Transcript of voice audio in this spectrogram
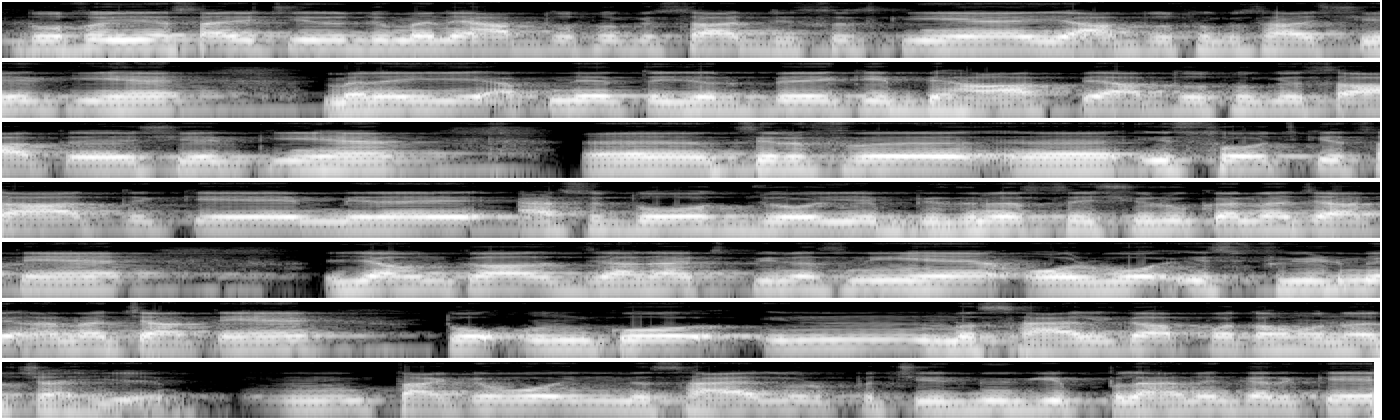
दोस्तों, ये सारी चीज़ें जो मैंने आप दोस्तों के साथ डिस्कस की हैं, या आप दोस्तों के साथ शेयर की हैं, मैंने ये अपने तजर्बे के बिहाफ पे आप दोस्तों के साथ शेयर की हैं। सिर्फ़ इस सोच के साथ कि मेरे ऐसे दोस्त जो ये बिज़नेस से शुरू करना चाहते हैं या उनका ज़्यादा एक्सपीरियंस नहीं है और वो इस फ़ील्ड में आना चाहते हैं तो उनको इन मसाइल का पता होना चाहिए। ताकि वो इन मिसाइल और पचीदगी की प्लानिंग करके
